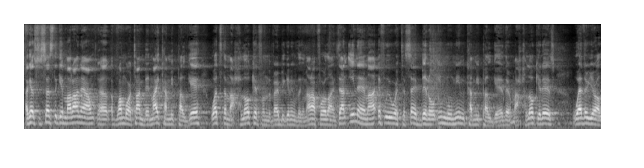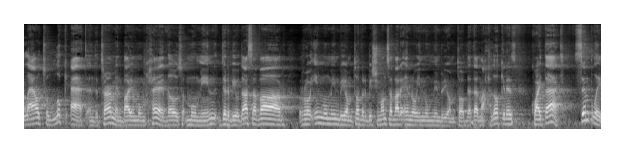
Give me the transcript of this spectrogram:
I guess it says the Gemara now, uh, one more time. What's the mahloket from the very beginning of the Gemara? Four lines down. Inema, if we were to say, Biro'in mumin kami palge, their mahloket is whether you're allowed to look at and determine by a mumhe those mumin. Dir Yehuda savar ro'in mumin b'yom tov. Rabbi Shimon savar en ro'in mumin b'yom tov. That that mahloket is quite that. Simply,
